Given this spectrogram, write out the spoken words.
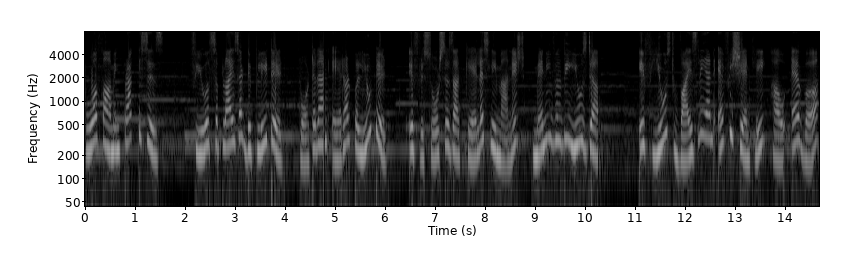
poor farming practices. Fuel supplies are depleted. Water and air are polluted. If resources are carelessly managed, many will be used up. If used wisely and efficiently, however,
